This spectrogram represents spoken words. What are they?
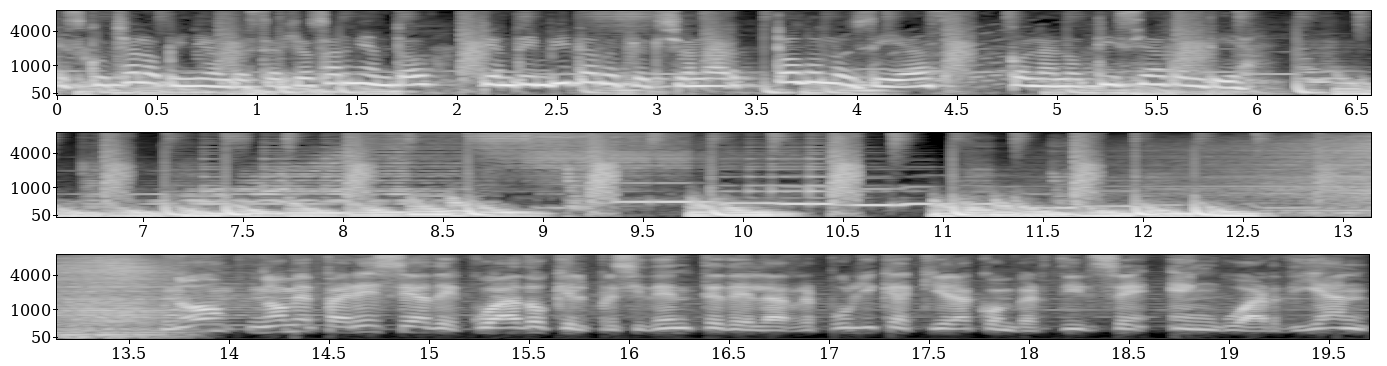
Escucha la opinión de Sergio Sarmiento, quien te invita a reflexionar todos los días con la noticia del día. No me parece adecuado que el presidente de la República quiera convertirse en guardián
